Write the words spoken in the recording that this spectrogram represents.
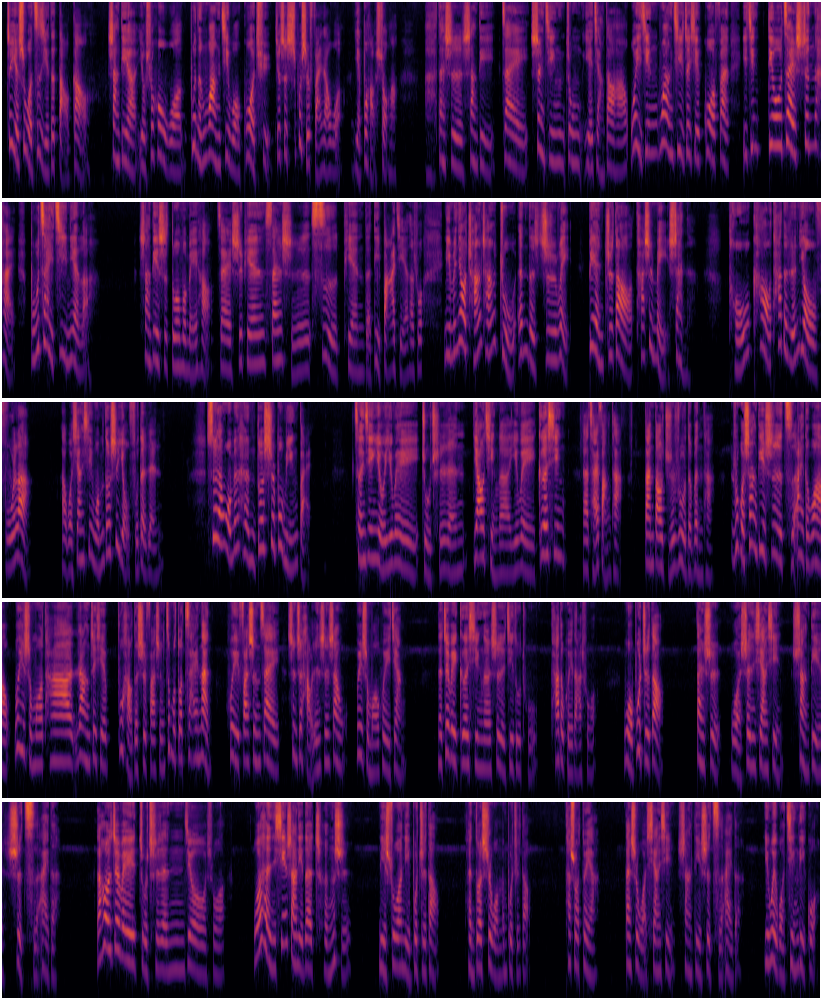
这也是我自己的祷告。上帝啊，有时候我不能忘记我过去，就是时不时烦扰我，也不好受哈，啊！但是上帝在圣经中也讲到哈，我已经忘记这些过犯，已经丢在深海，不再纪念了。上帝是多么美好，在诗篇三十四篇的第八节，他说：“你们要尝尝主恩的滋味，便知道他是美善的。”投靠他的人有福了，啊！我相信我们都是有福的人。虽然我们很多事不明白，曾经有一位主持人邀请了一位歌星来采访他，单刀直入的问他：如果上帝是慈爱的话，为什么他让这些不好的事发生？这么多灾难会发生在甚至好人身上，为什么会这样？那这位歌星呢，是基督徒。他的回答说：“我不知道，但是我深相信上帝是慈爱的。”然后这位主持人就说：“我很欣赏你的诚实。你说你不知道很多事，我们不知道。”他说：“对呀，但是我相信上帝是慈爱的，因为我经历过。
